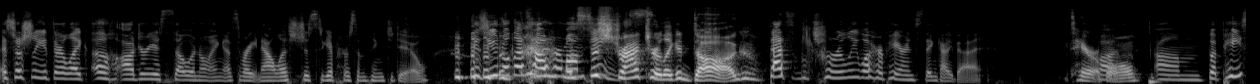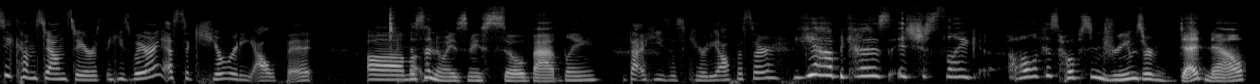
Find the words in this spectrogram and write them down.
especially if they're like, "Ugh, Audrey is so annoying us right now. Let's just give her something to do." Because you know that's how her mom let's distract her like a dog That's truly what her parents think. I bet. terrible Um, but Pacey comes downstairs. He's wearing a security outfit. Um, this annoys me so badly that he's a security officer. Yeah, because it's just like all of his hopes and dreams are dead now.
